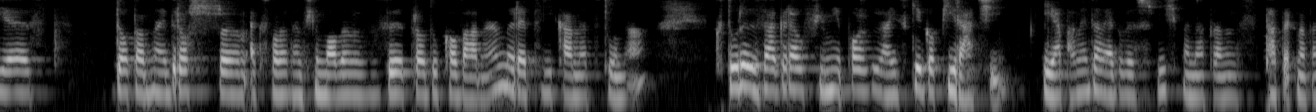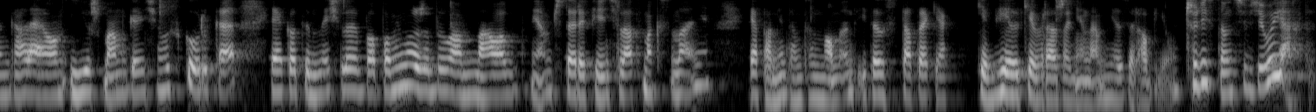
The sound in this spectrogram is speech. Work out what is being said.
jest dotąd najdroższym eksponatem filmowym wyprodukowanym, replika Neptuna, który zagrał w filmie Polańskiego Piraci. I ja pamiętam, jak weszliśmy na ten statek, na ten galeon i już mam gęsią skórkę, jak o tym myślę, bo pomimo, że byłam mała, bo miałam 4-5 lat maksymalnie, ja pamiętam ten moment i ten statek, jakie wielkie wrażenie na mnie zrobił. Czyli stąd się wzięły jachty.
